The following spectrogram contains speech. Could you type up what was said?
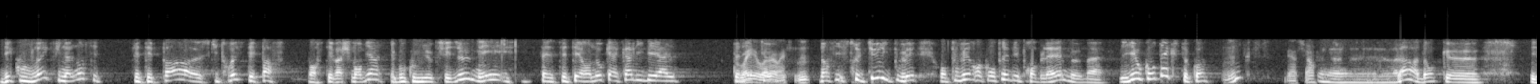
découvraient que finalement, c'est c'était pas ce qu'ils trouvaient, c'était pas bon, c'était vachement bien, c'était beaucoup mieux que chez eux, mais c'était en aucun cas l'idéal. Oui, ouais, mm. Dans ces structures, on pouvait rencontrer des problèmes ben, liés au contexte, quoi. Mm. Bien sûr. voilà, donc et,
